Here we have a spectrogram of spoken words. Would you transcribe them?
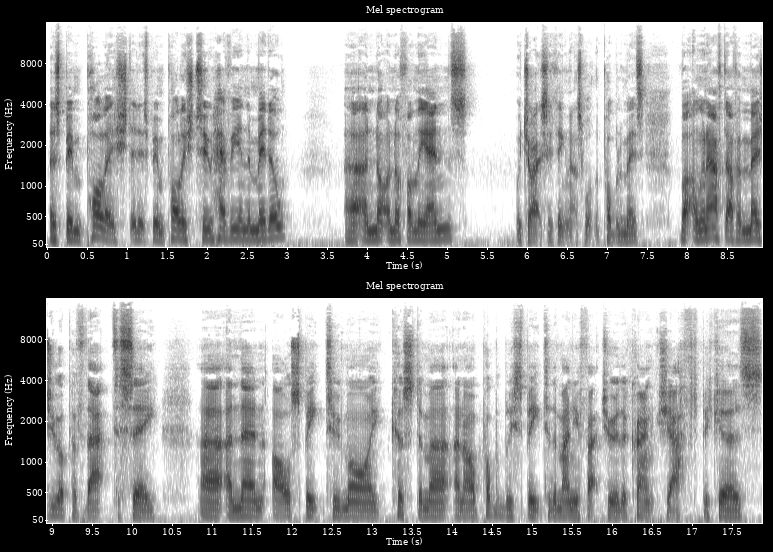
has been polished and it's been polished too heavy in the middle uh, and not enough on the ends which I actually think that's what the problem is. But I'm going to have to have a measure up of that to see uh, and then I'll speak to my customer and I'll probably speak to the manufacturer of the crankshaft because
